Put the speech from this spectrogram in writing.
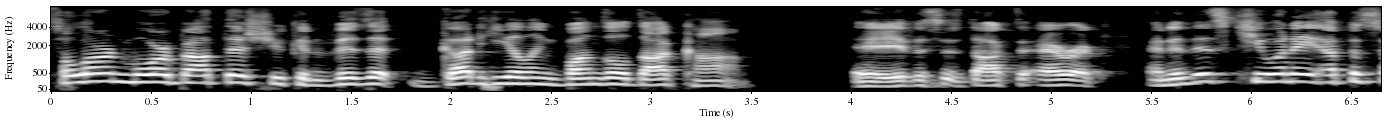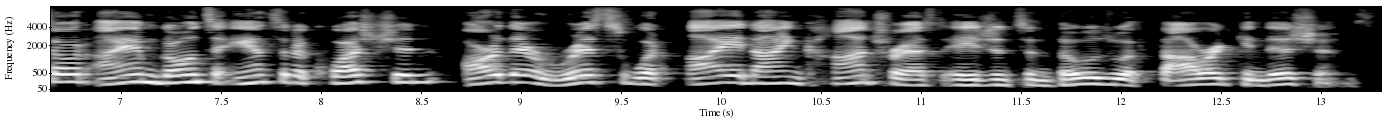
To learn more about this, you can visit guthealingbundle.com. Hey, this is Dr. Eric, and in this Q&A episode, I am going to answer the question, are there risks with iodine contrast agents in those with thyroid conditions?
